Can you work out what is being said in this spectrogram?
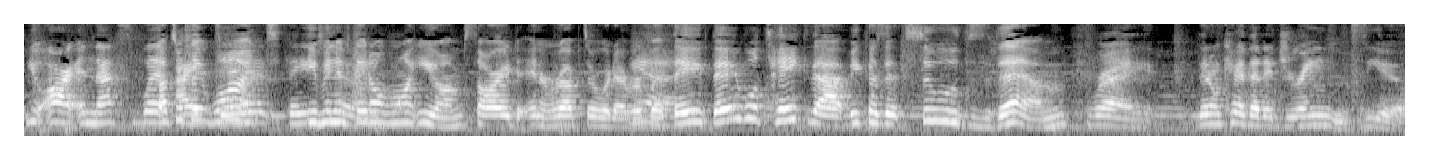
You are, and that's what That's what I they want. They even if they don't want you. I'm sorry to interrupt or whatever, Yeah. but they they will take that because it soothes them. Right. They don't care that it drains you.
